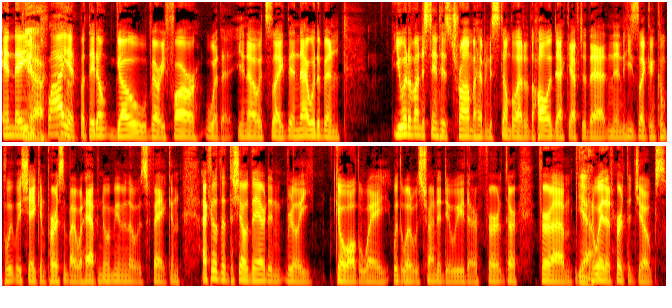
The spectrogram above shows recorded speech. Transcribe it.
and they Yeah, imply yeah. it, but they don't go very far with it. You know, it's like, and that would have been, you would have understand his trauma having to stumble out of the holodeck after that, and then he's like a completely shaken person by what happened to him, even though it was fake. And I feel that the show there didn't really go all the way with what it was trying to do either for for, for um Yeah. in a way that hurt the jokes.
